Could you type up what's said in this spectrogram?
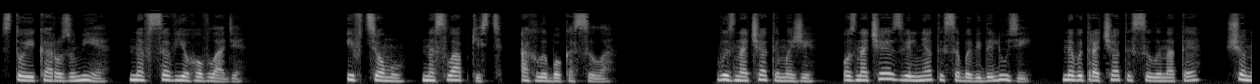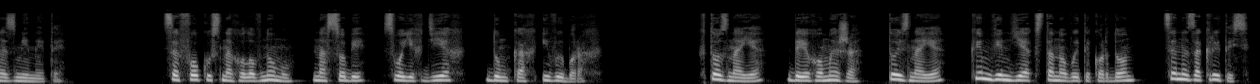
Стоїка розуміє, не все в його владі. І в цьому не слабкість, а глибока сила. Визначати межі означає звільняти себе від ілюзій, не витрачати сили на те, що не змінити. Це фокус на головному, на собі, своїх діях, думках і виборах. Хто знає, де його межа, той знає, ким він є, встановити кордон, це не закритись,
